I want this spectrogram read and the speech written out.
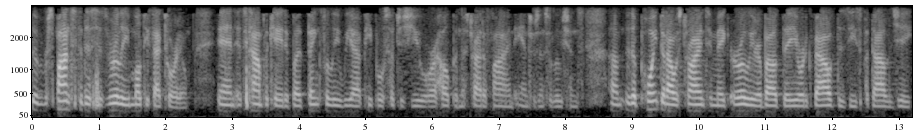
the response to this is really multifactorial and it's complicated but thankfully we have people such as you who are helping us try to find answers and solutions. Um, the point that I was trying to make earlier about the aortic valve disease pathology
